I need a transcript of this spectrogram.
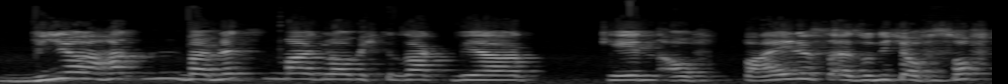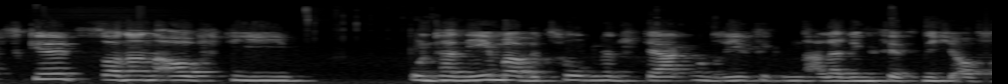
Wir hatten beim letzten Mal, glaube ich, gesagt, wir gehen auf beides, also nicht auf Soft Skills, sondern auf die unternehmerbezogenen Stärken und Risiken, allerdings jetzt nicht auf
